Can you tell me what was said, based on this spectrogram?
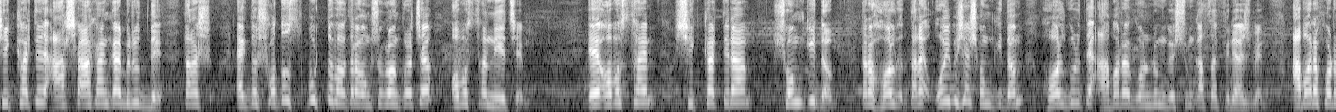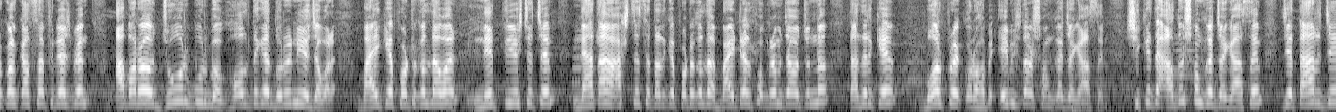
শিক্ষার্থীদের আশা আকাঙ্ক্ষার বিরুদ্ধে তারা একদম স্বতঃস্ফূর্তভাবে তারা অংশগ্রহণ করেছে, অবস্থান নিয়েছে। এই অবস্থায় শিক্ষার্থীরা শঙ্কিত তারা হল, তারা ওই বিষয়ে শঙ্কিত হলগুলোতে আবারও গন্ডুম গ্রীষ্ম কাঁচা ফিরে আসবেন। আবারও ফটোকল কাঁচা ফিরে আসবেন, আবারও জোরপূর্বক হল থেকে ধরে নিয়ে যাওয়ার। বাইকে ফটোকল দেওয়ার নেত্রী এসেছে, নেতা আসতেছে তাদেরকে ফটোকল দেওয়া বাইটাল প্রোগ্রাম যাওয়ার জন্য তাদেরকে বল প্রয়োগ করা হবে। এই বিষয়ে তারা শঙ্কার জায়গা আছেন। শিক্ষিত আদৌ শঙ্কার জায়গা আসেন যে তার যে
